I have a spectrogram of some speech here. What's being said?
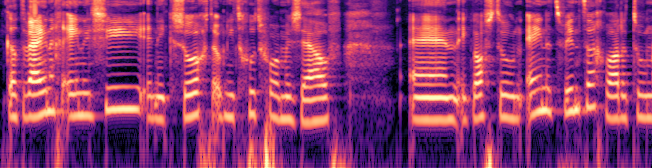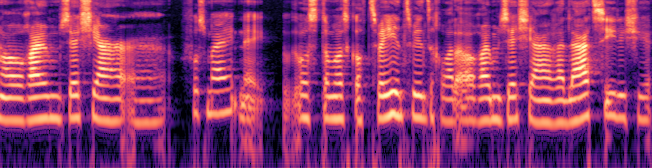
Ik had weinig energie en ik zorgde ook niet goed voor mezelf. En ik was toen 21. We hadden toen al ruim zes jaar, uh, volgens mij, nee, was, dan was ik al 22. We hadden al ruim zes jaar een relatie. Dus je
